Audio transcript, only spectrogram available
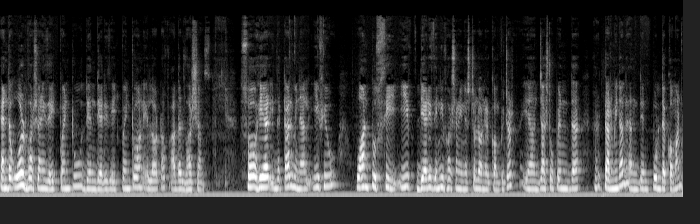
and the old version is 8.2 then there is 8.1 a lot of other versions. So here in the terminal if you want to see if there is any version installed on your computer yeah, just open the terminal and then put the command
